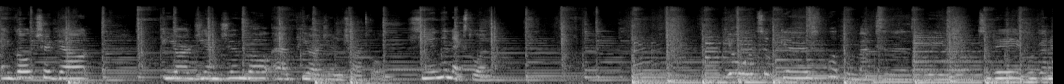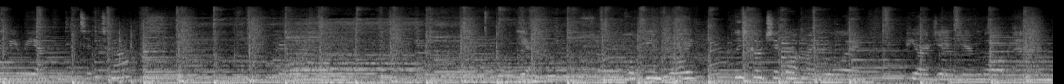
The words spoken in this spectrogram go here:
And go check out PRGN Jimbo and PRGN Charcoal. See you in the next one. Yo, what's up guys? Welcome back to another video. Today we're gonna be reacting to TikToks. Yeah. So hope you enjoy. Please go check out my boy PRGN Jimbo and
